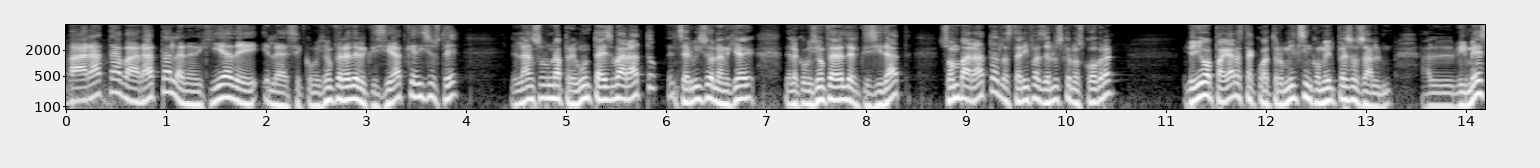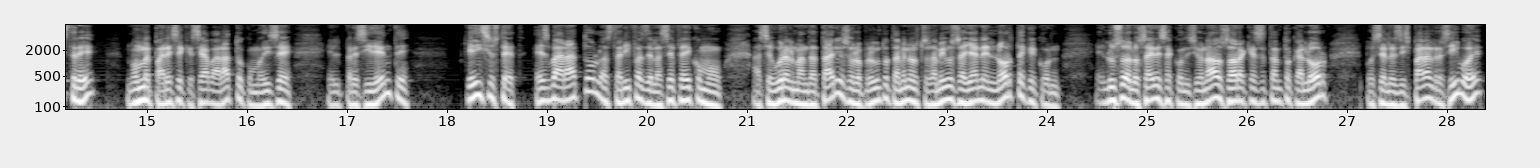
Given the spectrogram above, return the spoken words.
Barata, barata la energía de la Comisión Federal de Electricidad. ¿Qué dice usted? Le lanzo una pregunta. ¿Es barato el servicio de la energía de la Comisión Federal de Electricidad? ¿Son baratas las tarifas de luz que nos cobran? Yo llego a pagar hasta 4 mil, 5 mil pesos al, al bimestre. No me parece que sea barato, como dice el presidente. ¿Qué dice usted? ¿Es barato las tarifas de la CFE como asegura el mandatario? Se lo pregunto también a nuestros amigos allá en el norte que con el uso de los aires acondicionados, ahora que hace tanto calor, pues se les dispara el recibo, ¿eh?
